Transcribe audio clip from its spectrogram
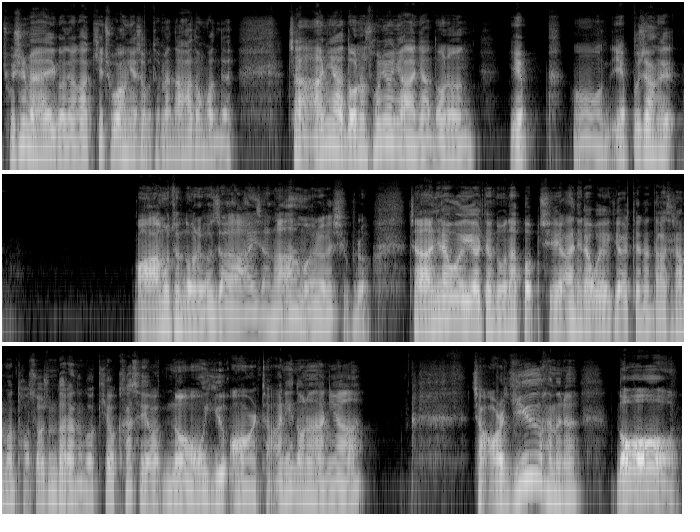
조심해. 이거 내가 기초 강의에서부터 맨날 하던 건데. 자, 아니야. 너는 소년이 아니야. 너는 예, 어, 예쁘장해. 어, 아무튼 너는 여자아이잖아. 뭐 이런 식으로. 자, 아니라고 얘기할 때는 논합 법칙, 아니라고 얘기할 때는 낫을 한 번 더 써준다라는 거 기억하세요. No, you aren't. 아니, 너는 아니야. 자, are you 하면은 너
